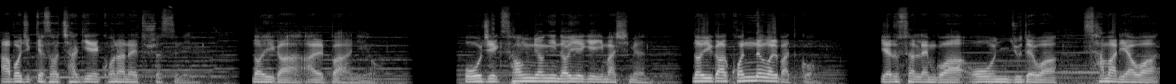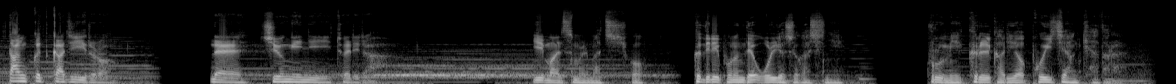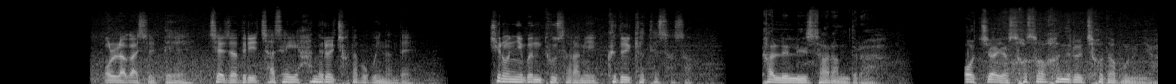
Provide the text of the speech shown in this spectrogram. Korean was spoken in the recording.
아버지께서 자기의 권한에 두셨으니 너희가 알 바 아니요 오직 성령이 너희에게 임하시면 너희가 권능을 받고 예루살렘과 온 유대와 사마리아와 땅 끝까지 이르러 내 증인이 되리라 이 말씀을 마치시고 그들이 보는데 올려져 가시니 구름이 그를 가리어 보이지 않게 하더라. 올라가실 때 제자들이 자세히 하늘을 쳐다보고 있는데 흰옷 입은 두 사람이 그들 곁에 서서 갈릴리 사람들아, 어찌하여 서서 하늘을 쳐다보느냐?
